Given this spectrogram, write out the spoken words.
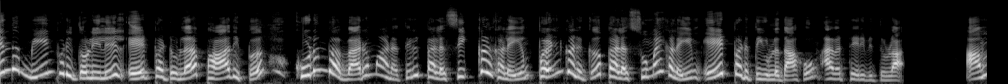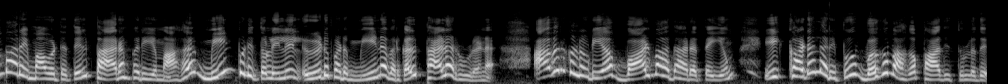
இந்த மீன்பிடி தொழிலில் ஏற்பட்டுள்ள பாதிப்பு குடும்ப வருமானத்தில் பல சிக்கல்களையும் பெண்களுக்கு பல சுமைகளையும் ஏற்படுத்தியுள்ளதாகவும் அவர் தெரிவித்துள்ளார். அம்பாறை மாவட்டத்தில் பாரம்பரியமாக மீன்பிடி தொழிலில் ஈடுபடும் மீனவர்கள் பலர் உள்ளனர். அவர்களுடைய வாழ்வாதாரத்தையும் இக்கடலரிப்பு வெகுவாக பாதித்துள்ளது.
